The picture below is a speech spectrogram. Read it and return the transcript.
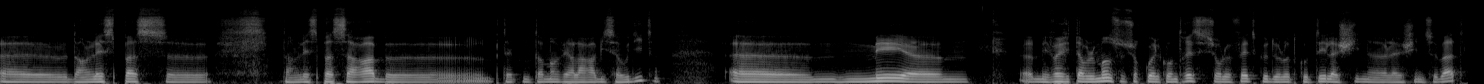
euh, dans l'espace euh, dans l'espace arabe, peut-être notamment vers l'Arabie saoudite. Mais, mais véritablement, ce sur quoi elle compterait, c'est sur le fait que de l'autre côté, la Chine, la Chine se batte.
